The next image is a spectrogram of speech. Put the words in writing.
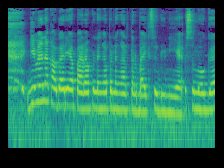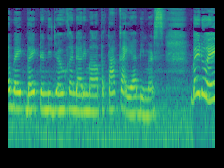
Gimana kabarnya para pendengar-pendengar terbaik sedunia? Semoga baik-baik dan dijauhkan dari malapetaka ya Beamers By the way,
